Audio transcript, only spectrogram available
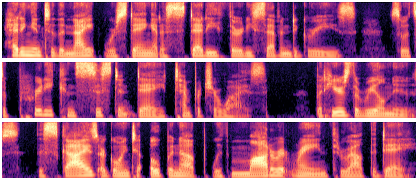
Heading into the night, we're staying at a steady 37 degrees, so it's a pretty consistent day temperature wise. But here's the real news the skies are going to open up with moderate rain throughout the day.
